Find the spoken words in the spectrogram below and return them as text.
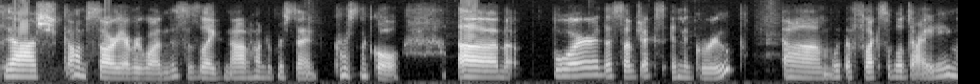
gosh. I'm sorry, everyone. This is like not 100% critical. Um, for the subjects in the group, um, with the flexible dieting,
